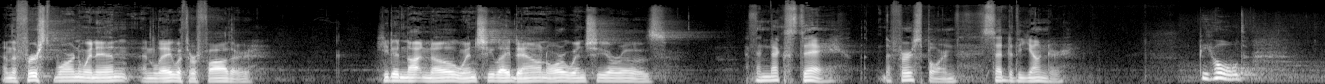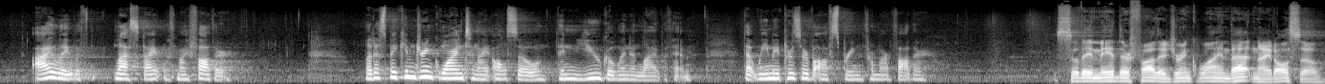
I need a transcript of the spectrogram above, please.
And the firstborn went in and lay with her father. He did not know when she lay down or when she arose. And the next day, the firstborn said to the younger, Behold, I lay with, last night with my father. Let us make him drink wine tonight also, then you go in and lie with him, that we may preserve offspring from our father. So they made their father drink wine that night also.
